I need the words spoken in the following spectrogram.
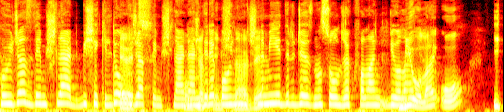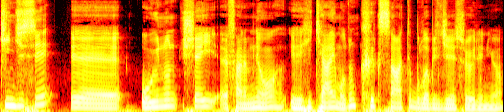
koyacağız demişlerdi. Bir şekilde Evet, olacak demişlerdi. Yani olacak direkt oyunun demişlerdi. içine mi yedireceğiz? Nasıl olacak falan diyorlar. bir olay o. İkincisi e, oyunun şey efendim ne o e, hikaye modun 40 saati bulabileceği söyleniyor.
